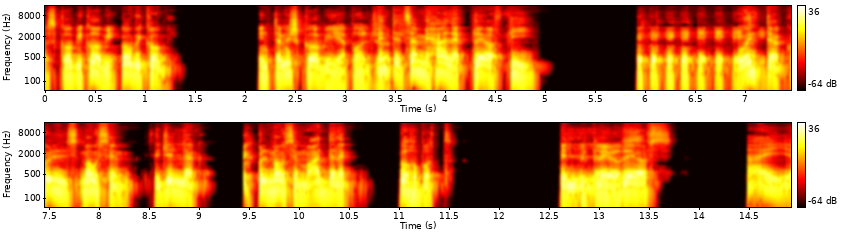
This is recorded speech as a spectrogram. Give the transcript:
بس كوبي كوبي. كوبي كوبي. أنت مش كوبي يا بول جورج. أنت تسمي حالك Playoff P وأنت كل موسم سجلك كل موسم معدلك بهبط بال playoffs هاي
